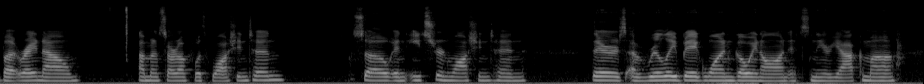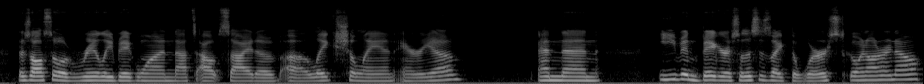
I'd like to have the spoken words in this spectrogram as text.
but right now, I'm gonna start off with Washington. So, in eastern Washington, there's a really big one going on. It's near Yakima. There's also a really big one that's outside of uh, Lake Chelan area, and then even bigger. So this is like the worst going on right now.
